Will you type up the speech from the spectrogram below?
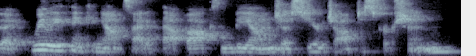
like really thinking outside of that box and beyond just your job description.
